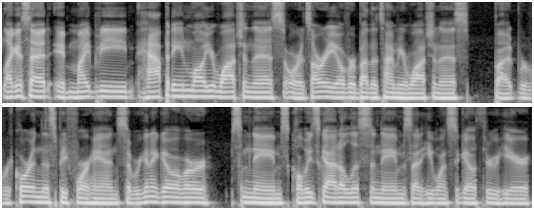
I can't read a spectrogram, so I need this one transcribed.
Like I said, it might be happening while you're watching this, or it's already over by the time you're watching this, but we're recording this beforehand. So, we're going to go over some names. Colby's got a list of names that he wants to go through here,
